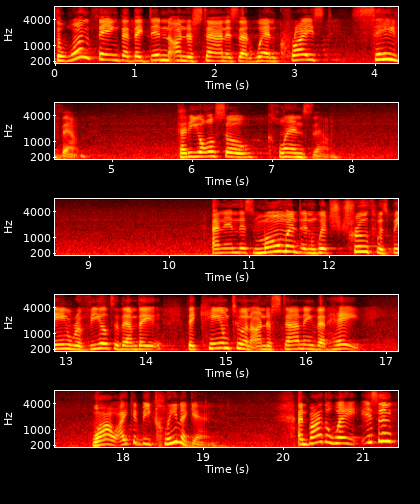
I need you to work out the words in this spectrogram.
the one thing that they didn't understand is that when Christ saved them, that he also cleansed them. And in this moment in which truth was being revealed to them, they, they came to an understanding that, hey, wow, I could be clean again. And by the way, isn't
